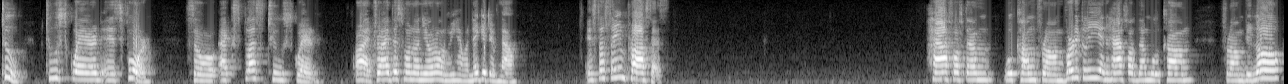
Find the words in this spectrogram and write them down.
2. 2 squared is 4. So x plus 2 squared. All right, try this one on your own. We have a negative now. It's the same process. Half of them will come from vertically and half of them will come from below.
